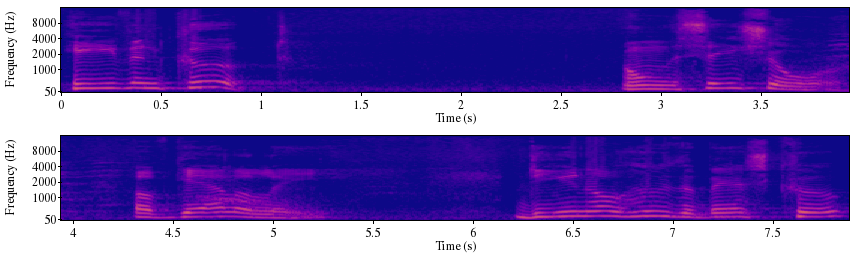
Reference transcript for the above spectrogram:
he even cooked on the seashore of Galilee. Do you know who the best cook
